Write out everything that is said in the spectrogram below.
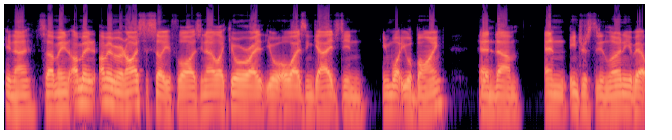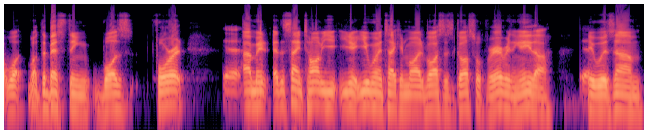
you know, so I mean, I mean, I remember when I used to sell you flies, you know, like you're always you're always engaged in in what you're buying, and um, and interested in learning about what what the best thing was for it. Yeah. I mean, at the same time, you you you weren't taking my advice as gospel for everything either. Yeah. It was um,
